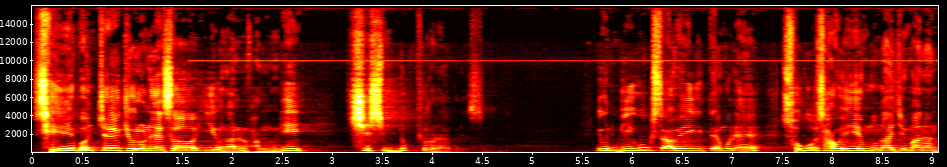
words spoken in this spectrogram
세 번째 결혼해서 이혼하는 확률이 76%라고 그랬습니다. 이건 미국 사회이기 때문에 서구 사회의 문화이지만은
